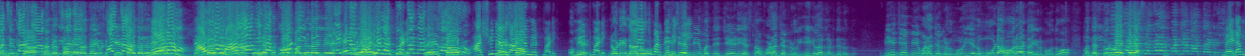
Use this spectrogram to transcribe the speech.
ಒಂದ್ ನಿಮಿಷ ರಾಜಕಾರಣಿ ನನ್ನ ಆಗ್ಬಿಟ್ಟಿದ್ದಾರೆ. ಸಮಯನ ದಯವಿಟ್ಟು ಆಯ್ತಾ? ಕೇಳ್ತಾ ಇದ್ದಾರೆ ಮೇಡಮ್, ತಿಂತಾ ಅವ್ರು ಇದ್ದಾರೆ, ನಾನು ಸಾವಿರ ಸುಮ್ನೆ ಕೂತ್ಕೊಳ್ಳೋಕ್ ಬಂದಿಲ್ಲ ಇಲ್ಲಿ ಕೋಟಿ ಏ, ಹೆಣ್ಣು audio ಮಕ್ಕಳ mute ಮಾಡಿ. Please stop. ಅಶ್ವಿನಿ Please ಅವ್ರ audio stop. mute ಮಾಡಿ. Okay. Mute ಮಾಡಿ. ನೋಡಿ ನಾನು Mute. ಬಿಜೆಪಿ ಮತ್ತೆ ಜೆಡಿಎಸ್ನ ಒಳಜಗಳು ಈಗಲ ನಡೆದಿರೋದು ಬಿಜೆಪಿ ಒಳಜಗಳು ಏನು ಮೂಡ ಹೋರಾಟ ಇರ್ಬೋದು ಮತ್ತೆ ತುರುವೇಕೆರೆ ಮೇಡಮ್,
